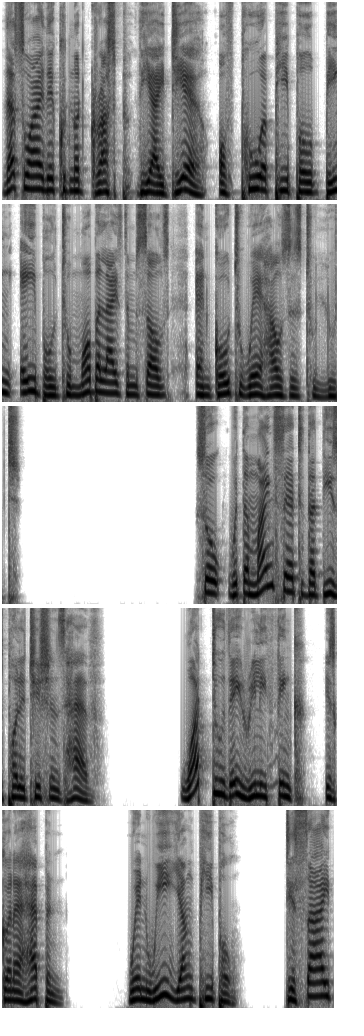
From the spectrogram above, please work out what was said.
That's why they could not grasp the idea of poor people being able to mobilize themselves and go to warehouses to loot. So, with the mindset that these politicians have, what do they really think is going to happen when we young people decide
